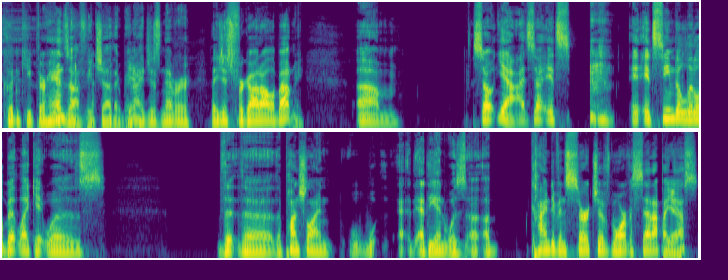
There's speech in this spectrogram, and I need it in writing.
couldn't keep their hands off each other. But Yeah. I just never. They just forgot all about me." Um. So yeah, it's uh, it's it, it seemed a little bit like it was the the the punchline w- at, at the end was a, a kind of in search of more of a setup, I Yeah. guess.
